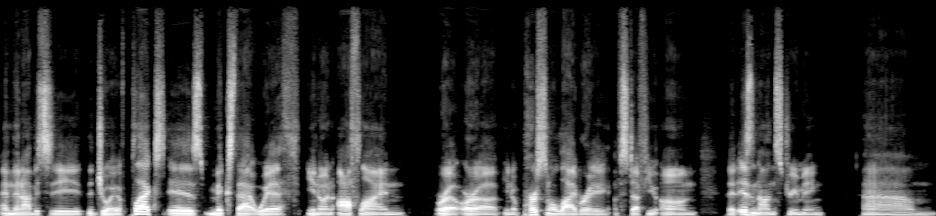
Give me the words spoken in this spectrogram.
And then obviously the joy of Plex is mix that with you know an offline or a, or a you know personal library of stuff you own that isn't on streaming um,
